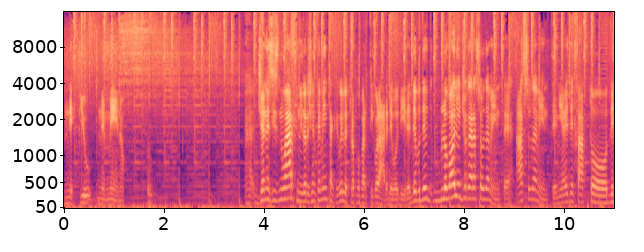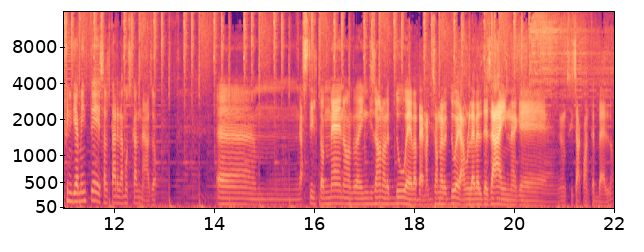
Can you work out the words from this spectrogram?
Né più né meno. Uh, Genesis Noir finito recentemente, anche quello è troppo particolare, devo dire. Devo, devo, lo voglio giocare assolutamente. Assolutamente. Mi avete fatto definitivamente saltare la mosca al naso. Ehm, la Stilton Manor in Dishonored 2, vabbè, ma Dishonored 2 ha un level design che non si sa quanto è bello.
